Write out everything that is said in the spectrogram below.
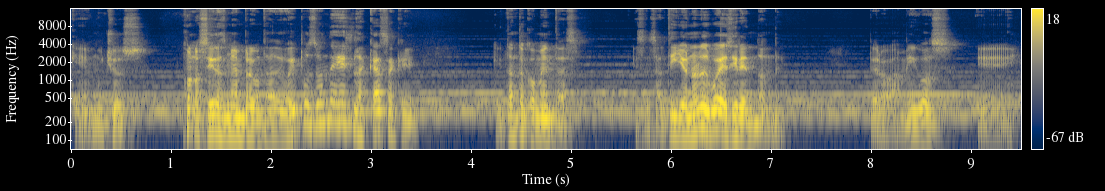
que muchos conocidos me han preguntado, oye, pues ¿dónde es la casa que, que tanto comentas? Es en Saltillo, no les voy a decir en dónde, pero amigos eh,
